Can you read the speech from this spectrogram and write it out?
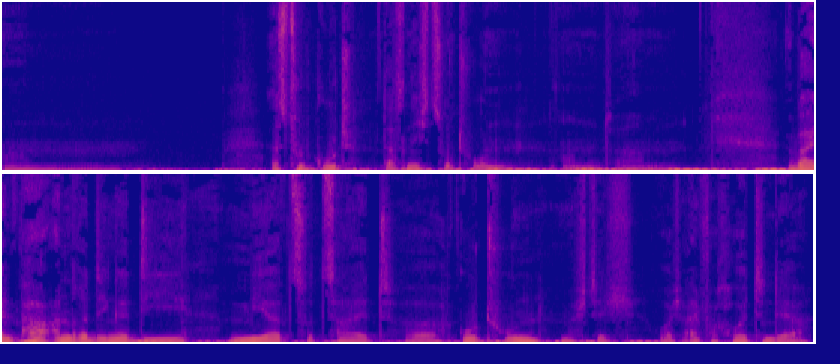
ähm, es tut gut, das nicht zu tun. Und ähm, über ein paar andere Dinge, die mir zurzeit äh, gut tun, möchte ich euch einfach heute in der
